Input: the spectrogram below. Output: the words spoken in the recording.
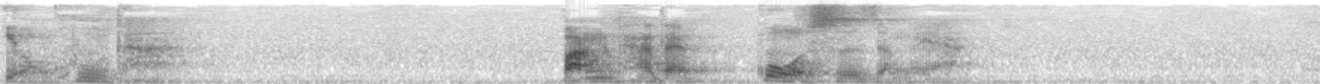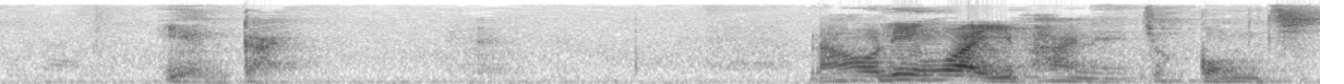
拥护他，帮他的过失怎么样掩盖，然后另外一派呢就攻击。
